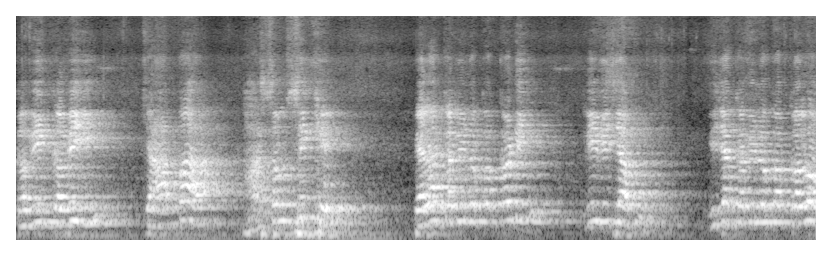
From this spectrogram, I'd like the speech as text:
કવિ કવિ ચાપા હાસમ શીખે. પહેલા કવિ લોકો કડી વી બીજા કવિ લોકો કલો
